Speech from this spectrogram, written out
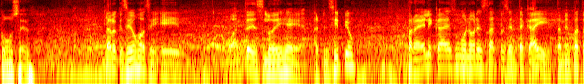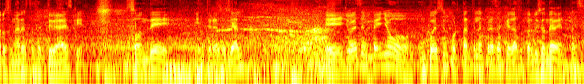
con usted. Claro que sí, don José. Eh, como antes lo dije al principio, para LK es un honor estar presente acá y también patrocinar estas actividades que son de interés social. Eh, yo desempeño un puesto importante en la empresa que es la supervisión de ventas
